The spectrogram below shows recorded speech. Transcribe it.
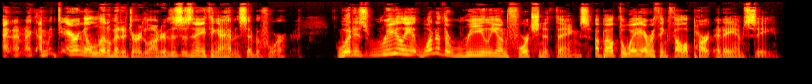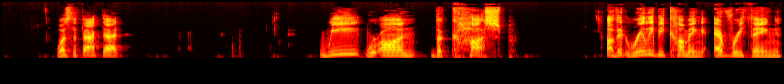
I, I'm airing a little bit of dirty laundry. This isn't anything I haven't said before what is really one of the really unfortunate things about the way everything fell apart at AMC was the fact that we were on the cusp of it really becoming everything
